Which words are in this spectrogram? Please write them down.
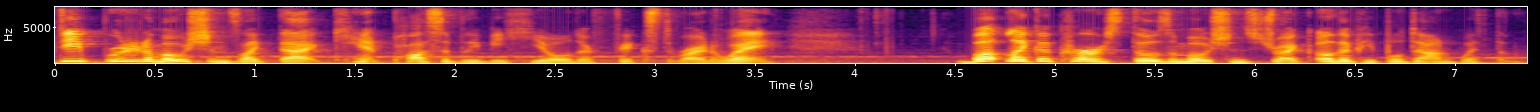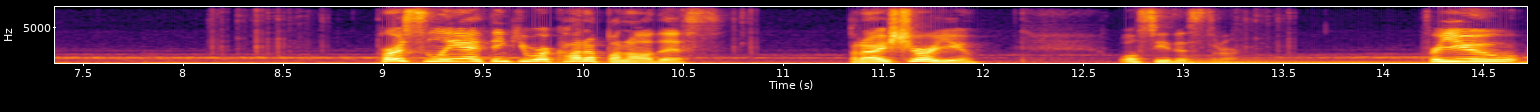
Deep-rooted emotions like that can't possibly be healed or fixed right away. But like a curse, those emotions drag other people down with them. Personally, I think you were caught up on all this. But I assure you, we'll see this through. For you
